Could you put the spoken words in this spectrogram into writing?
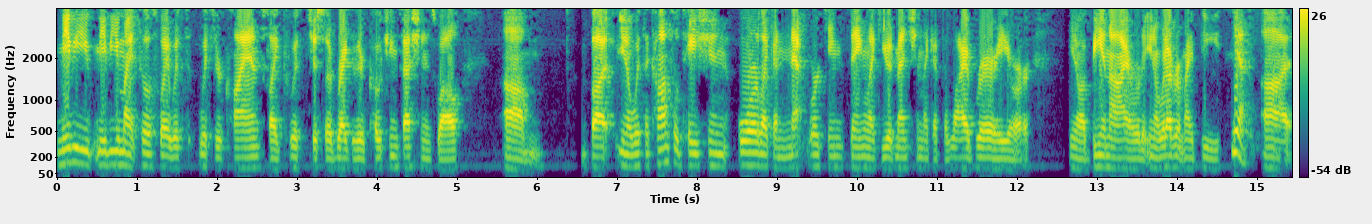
maybe maybe you might feel this way with with your clients, like with just a regular coaching session as well. Um, but you know, with a consultation or like a networking thing, like you had mentioned, like at the library or you know a BNI or you know whatever it might be. Yeah. Uh,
